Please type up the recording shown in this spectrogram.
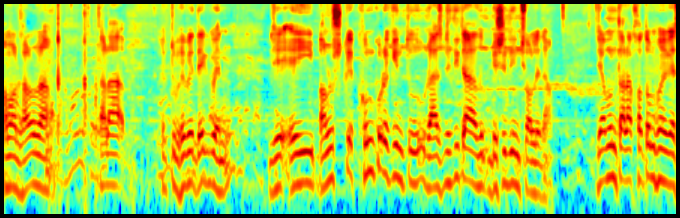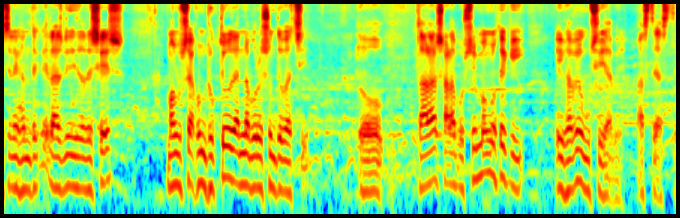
আমার ধারণা তারা একটু ভেবে দেখবেন যে এই মানুষকে খুন করে কিন্তু রাজনীতিটা বেশি দিন চলে না। যেমন তারা খতম হয়ে গেছেন এখান থেকে, রাজনীতি তাদের শেষ। মানুষ এখন ঢুকতেও দেন না বলে শুনতে পাচ্ছি। তো তারা সারা পশ্চিমবঙ্গ থেকেই এইভাবে মুছে যাবে আস্তে আস্তে।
